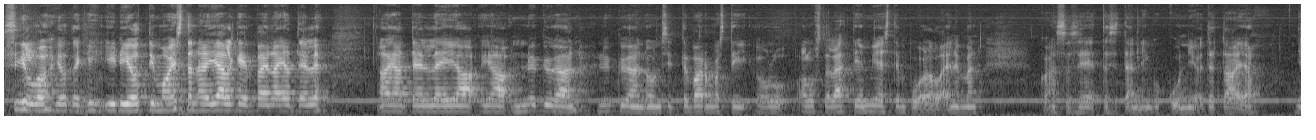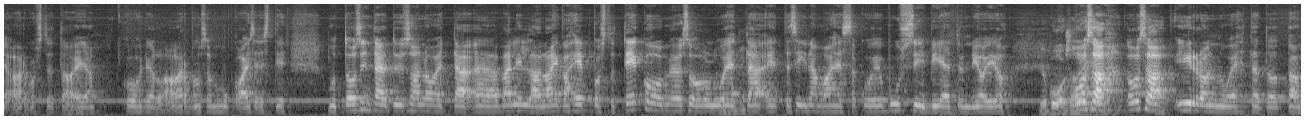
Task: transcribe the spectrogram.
silloin jotenkin idioottimaista näin jälkeenpäin ajatellen, ajatellen ja, ja nykyään, nykyään on sitten varmasti ollut alusta lähtien miesten puolella enemmän kanssa se, että sitä niin kuin kunnioitetaan ja ja arvostetaan ja kohdellaan arvonsa mukaisesti. Mutta tosin täytyy sanoa, että välillä on aika hepposta tekoa myös ollut, että, että siinä vaiheessa kun on jo bussiin viety, niin on jo Joku osa, osa, osa irronnut, että, tota,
